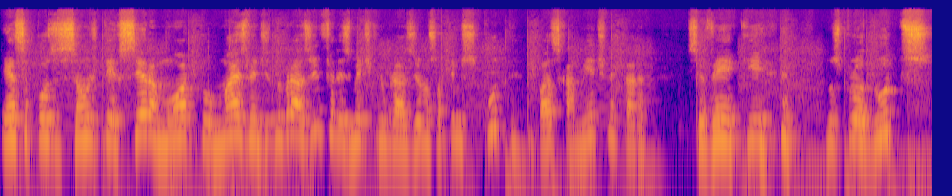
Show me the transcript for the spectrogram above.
essa posição de terceira moto mais vendida no Brasil. Infelizmente, aqui no Brasil nós só temos scooter, basicamente, né, cara? Você vem aqui nos produtos.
